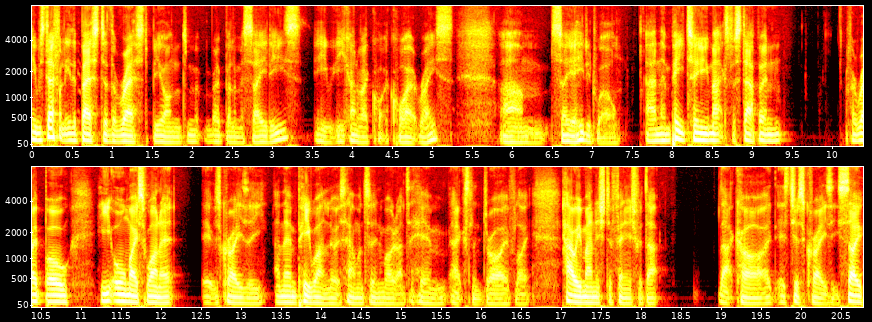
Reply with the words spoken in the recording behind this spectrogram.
he was definitely the best of the rest beyond Red Bull and Mercedes. He, he kind of had quite a quiet race. Um, so, yeah, he did well. And then P2, Max Verstappen for Red Bull. He almost won it. It was crazy. And then P1, Lewis Hamilton, well done to him. Excellent drive. Like how he managed to finish with that that car, it's just crazy. So,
